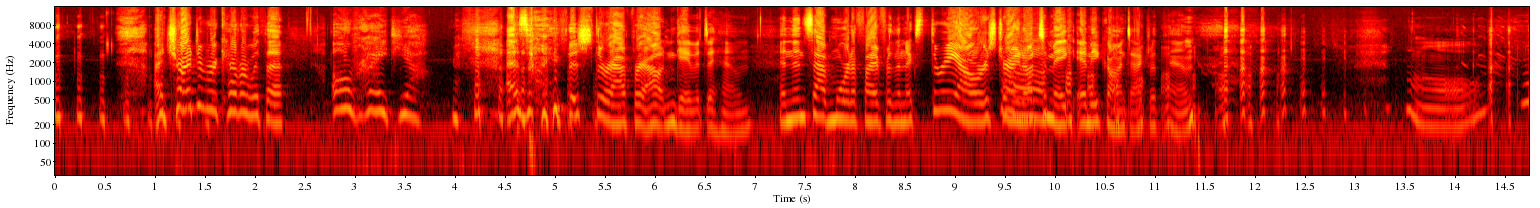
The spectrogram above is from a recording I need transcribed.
I tried to recover with a, oh, right, yeah, as I fished the wrapper out and gave it to him, and then sat mortified for the next three hours trying not to make any contact with him. Aww.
